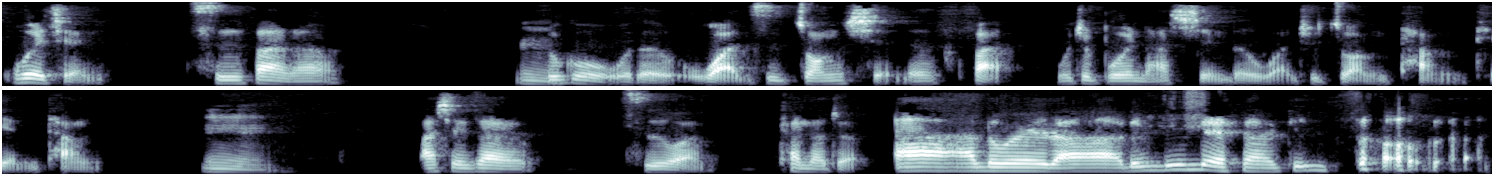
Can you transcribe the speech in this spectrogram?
我以前吃饭啊，嗯如果我的碗是装咸的饭，我就不会拿咸的碗去装汤甜汤。嗯，啊，现在吃完看到就啊，累啦，你你那啦，给你走了。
